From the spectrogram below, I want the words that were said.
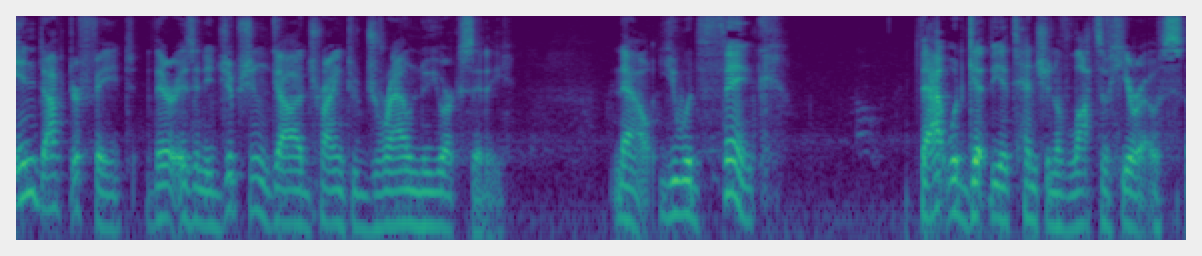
In Doctor Fate, there is an Egyptian god trying to drown New York City. Now, you would think that would get the attention of lots of heroes.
